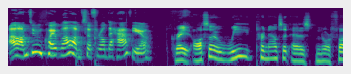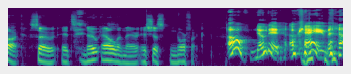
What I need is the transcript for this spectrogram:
Oh, I'm doing quite well. I'm so thrilled to have you. Great. Also, we pronounce it as Norfolk, so it's no L in there. It's just Norfolk. Oh, noted. Okay.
